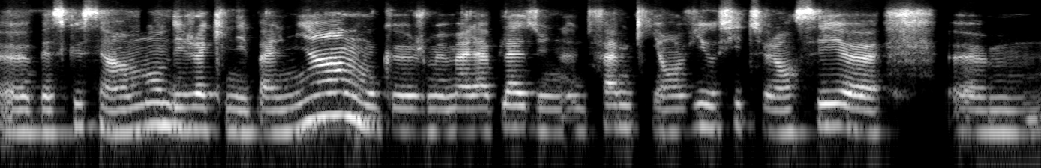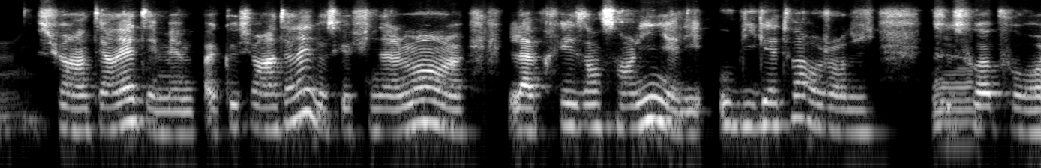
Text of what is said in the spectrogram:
euh, parce que c'est un monde déjà qui n'est pas le mien. Donc, je me mets à la place d'une femme qui a envie aussi de se lancer sur Internet, et même pas que sur Internet, parce que finalement, la présence en ligne, elle est obligatoire aujourd'hui, que ce soit pour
